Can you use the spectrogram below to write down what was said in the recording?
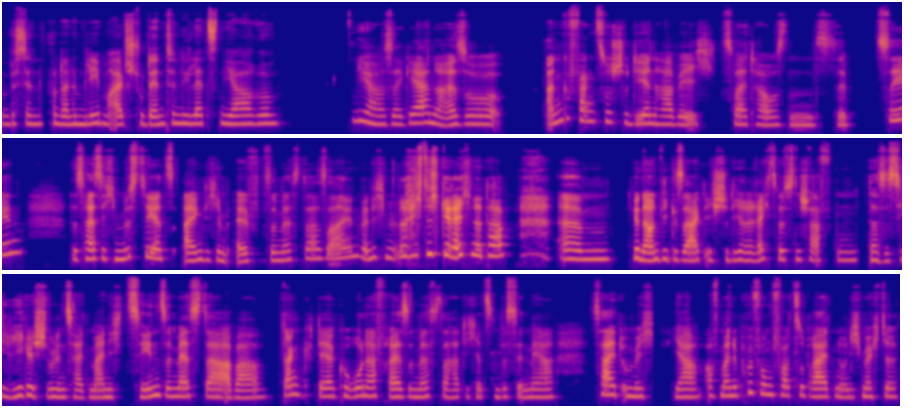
ein bisschen von deinem Leben als Studentin die letzten Jahre? Ja, sehr gerne. Also angefangen zu studieren habe ich 2017 das heißt, ich müsste jetzt eigentlich im elften Semester sein, wenn ich mir richtig gerechnet habe. Ähm, genau, und wie gesagt, ich studiere Rechtswissenschaften. Das ist die Regelstudienzeit, meine ich, zehn Semester, aber dank der Corona-Freisemester hatte ich jetzt ein bisschen mehr Zeit, um mich ja auf meine Prüfungen vorzubereiten und ich möchte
